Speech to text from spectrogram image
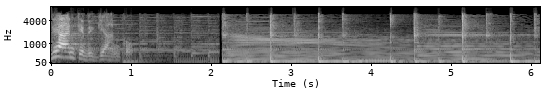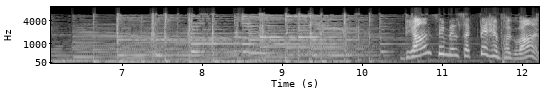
ध्यान के विज्ञान को। ध्यान से मिल सकते हैं भगवान।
